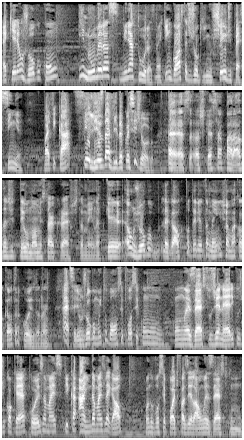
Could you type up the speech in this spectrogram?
é que ele é um jogo com inúmeras miniaturas, né? Quem gosta de joguinho cheio de pecinha vai ficar feliz da vida com esse jogo. É, essa, acho que essa é a parada de ter o nome StarCraft também, né? Porque é um jogo legal que poderia também chamar qualquer outra coisa, né? É, seria um jogo muito bom se fosse com, com exércitos genéricos de qualquer coisa, mas fica ainda mais legal quando você pode fazer lá um exército com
